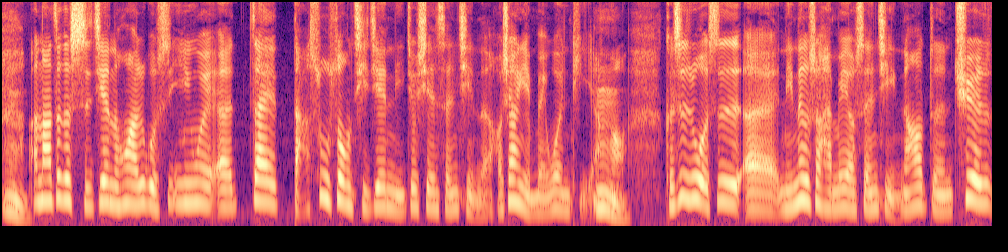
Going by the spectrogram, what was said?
嗯。嗯啊，那这个时间的话，如果是因为呃在打诉讼期间你就先申请了，好像也没问题啊。哈、嗯。可是如果是呃你那个时候还没有申请，然后等确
